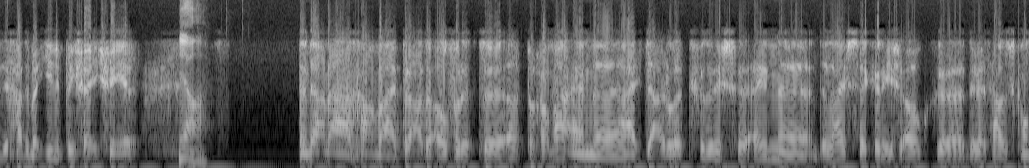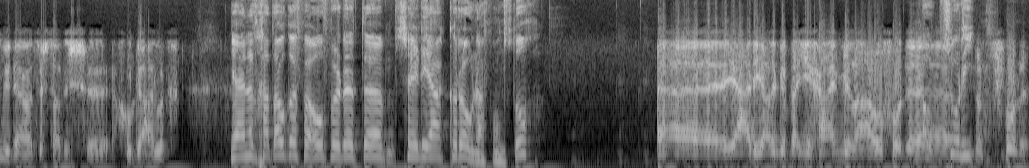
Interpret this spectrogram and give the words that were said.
die, gaat een beetje in de privésfeer. Ja. En daarna gaan wij praten over het, het programma. En hij is duidelijk. Er is een, de lijsttrekker is ook de wethouderskandidaat. Dus dat is goed duidelijk. Ja, en het gaat ook even over het CDA Coronafonds, toch? Uh, ja, die had ik een beetje geheim willen houden voor de, oh, sorry. voor de,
